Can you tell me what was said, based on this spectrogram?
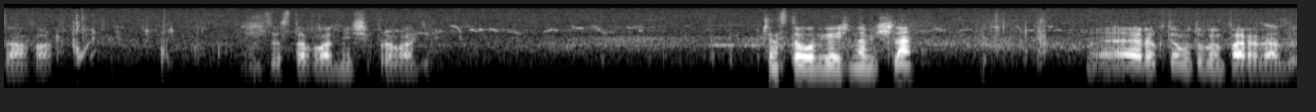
zawad. Zestaw ładnie się prowadzi. Często łowiłeś na Wiśle? Nie, rok temu tu byłem parę razy.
